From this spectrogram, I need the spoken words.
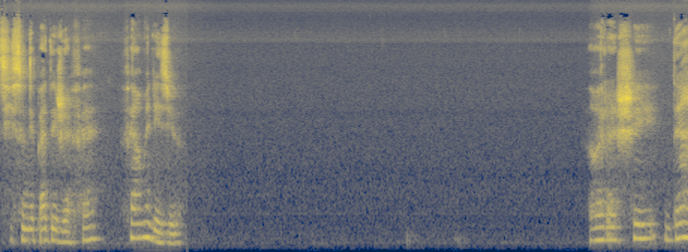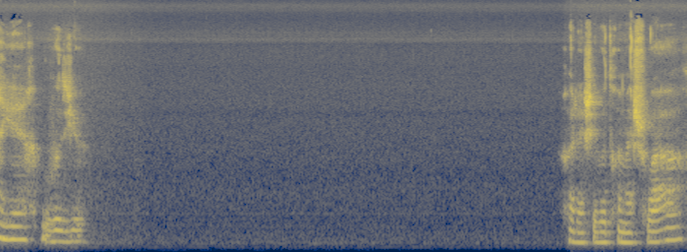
Si ce n'est pas déjà fait, fermez les yeux. Relâchez derrière vos yeux. Relâchez votre mâchoire.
